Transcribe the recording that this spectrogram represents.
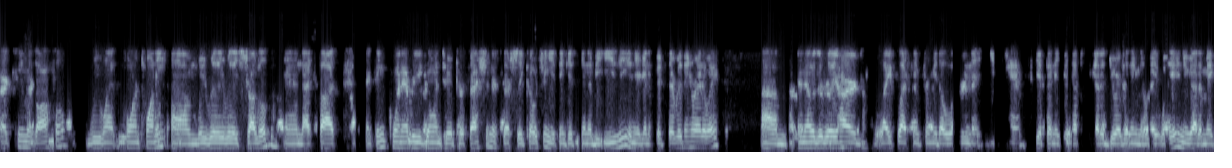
our team was awful. We went four and twenty. Um, we really, really struggled, and I thought, I think whenever you go into a profession, especially coaching, you think it's going to be easy and you're going to fix everything right away. Um, and that was a really hard life lesson for me to learn that you can't skip any steps. You got to do everything the right way, and you got to make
